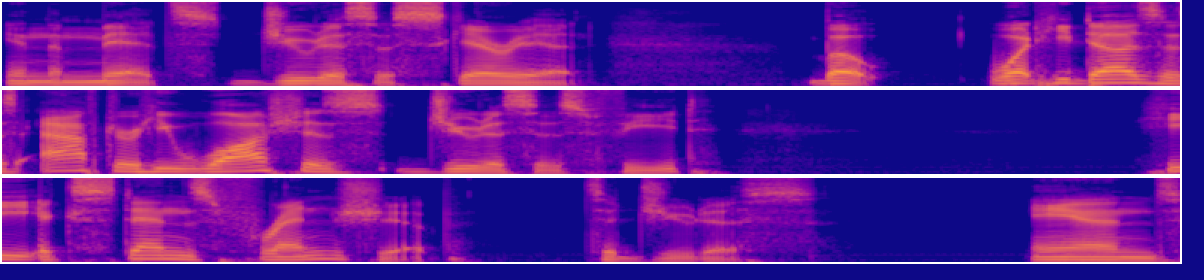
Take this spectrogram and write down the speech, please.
in the midst, Judas Iscariot. But what he does is after he washes Judas's feet, he extends friendship to Judas. And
